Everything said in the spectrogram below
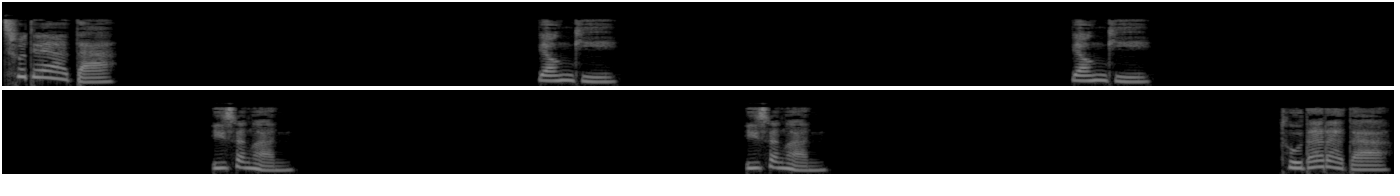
초대하다 연기 연기 이상한 이상한 도달하다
